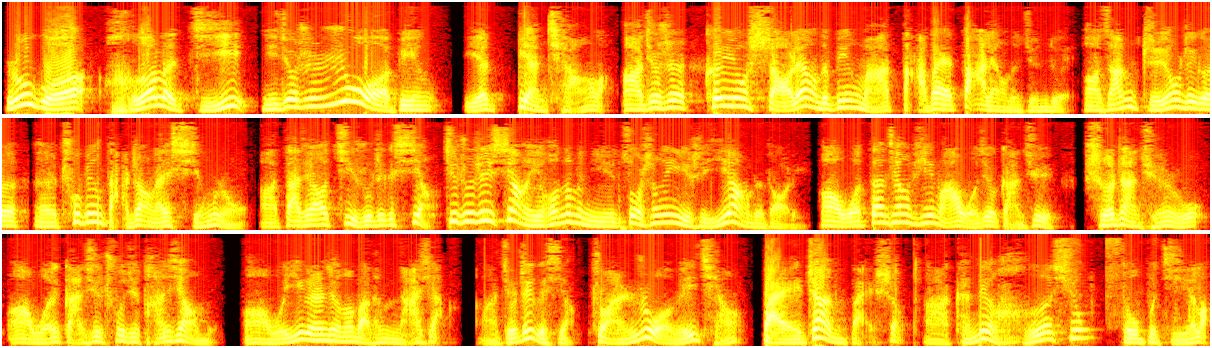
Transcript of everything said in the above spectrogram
如果合了吉，你就是弱兵。也变强了啊，就是可以用少量的兵马打败大量的军队啊。咱们只用这个呃出兵打仗来形容啊，大家要记住这个象，记住这象以后，那么你做生意是一样的道理啊。我单枪匹马我就敢去舌战群儒啊，我敢去出去谈项目啊，我一个人就能把他们拿下。啊，就这个象转弱为强，百战百胜啊，肯定和凶都不及了。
